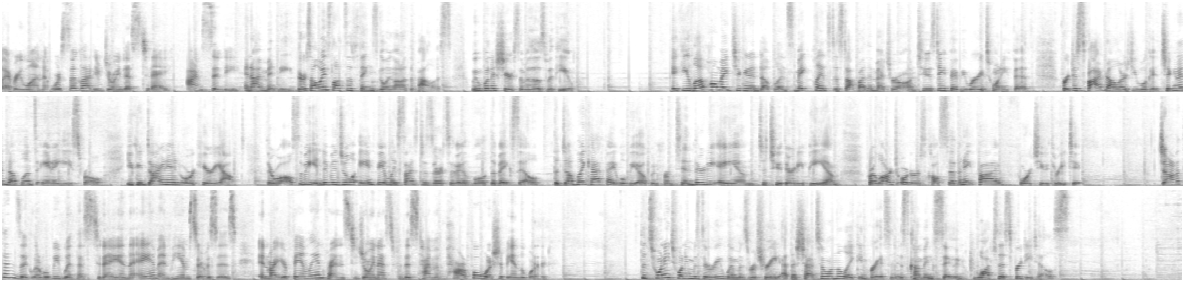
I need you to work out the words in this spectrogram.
everyone. We're so glad you've joined us today. I'm Cindy. And I'm Mindy. There's always lots of things going on at the Palace. We want to share some of those with you. If you love homemade chicken and dumplings, make plans to stop by the Metro on Tuesday, February 25th. For just $5, you will get chicken and dumplings and a yeast roll. You can dine in or carry out. There will also be individual and family-sized desserts available at the bake sale. The Dumpling Cafe will be open from 10.30 a.m. to 2.30 p.m. For large orders, call 785-4232. Jonathan Ziegler will be with us today in the AM and PM services. Invite your family and friends to join us for this time of powerful worship and the Word. The 2020 Missouri Women's Retreat at the Chateau on the Lake in Branson is coming soon. Watch this for details.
